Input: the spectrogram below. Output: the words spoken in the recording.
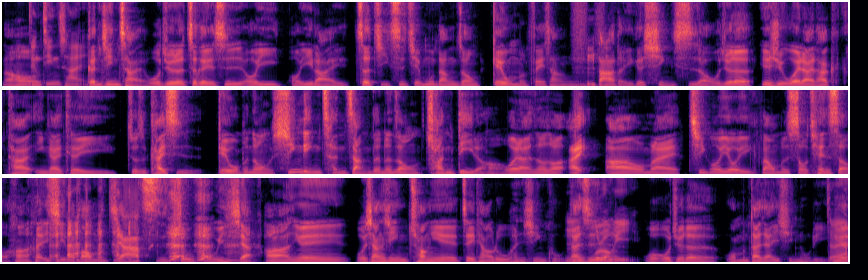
然后更精彩。更精彩。我觉得这个也是偶一偶一来这几次节目当中给我们非常大的一个醒思哦。我觉得也许未来他他应该可以就是开始。给我们那种心灵成长的那种传递了哈。未来都说，哎啊，我们来请我友一帮我们手牵手哈，一起来帮我们加持祝福一下。好了，因为我相信创业这条路很辛苦，但是不容易。我我觉得我们大家一起努力，因为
